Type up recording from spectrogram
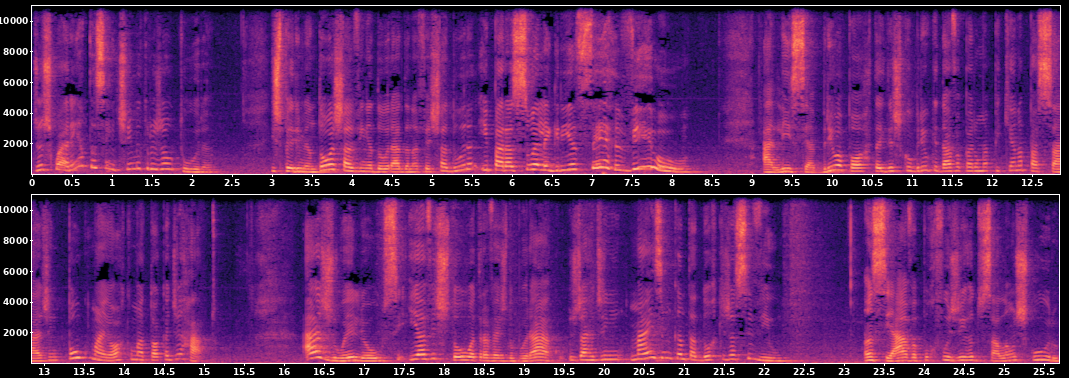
de uns 40 centímetros de altura. Experimentou a chavinha dourada na fechadura e, para sua alegria, serviu! Alice abriu a porta e descobriu que dava para uma pequena passagem pouco maior que uma toca de rato. Ajoelhou-se e avistou através do buraco o jardim mais encantador que já se viu. Ansiava por fugir do salão escuro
